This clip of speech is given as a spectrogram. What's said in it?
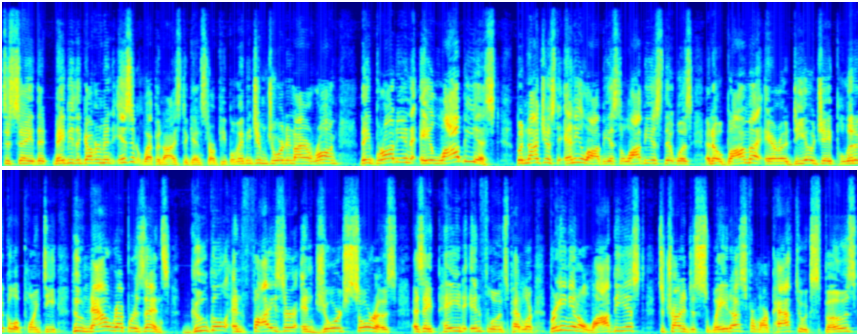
to say that maybe the government isn't weaponized against our people. Maybe Jim Jordan and I are wrong. They brought in a lobbyist, but not just any lobbyist, a lobbyist that was an Obama era DOJ political appointee who now represents Google and Pfizer and George Soros as a paid influence peddler. Bringing in a lobbyist to try to dissuade us from our path to expose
